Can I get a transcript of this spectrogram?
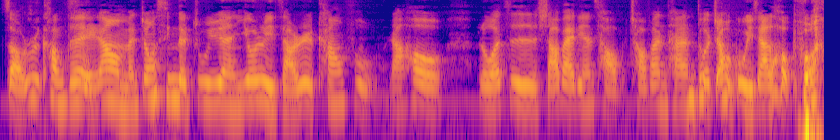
早日康复。对，让我们衷心的祝愿 Yuri 早日康复，然后骡子少摆点炒炒饭摊，多照顾一下老婆。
